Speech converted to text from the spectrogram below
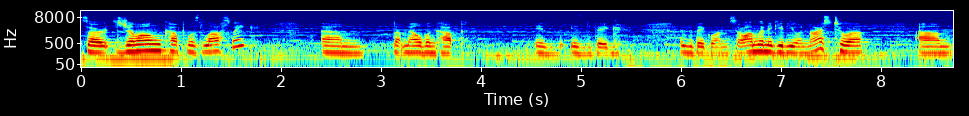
So Geelong Cup was last week, um, but Melbourne Cup is, is the big, is the big one. So I'm going to give you a nice tour um,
